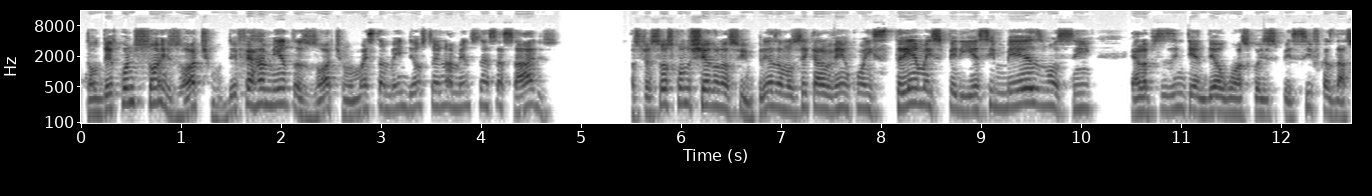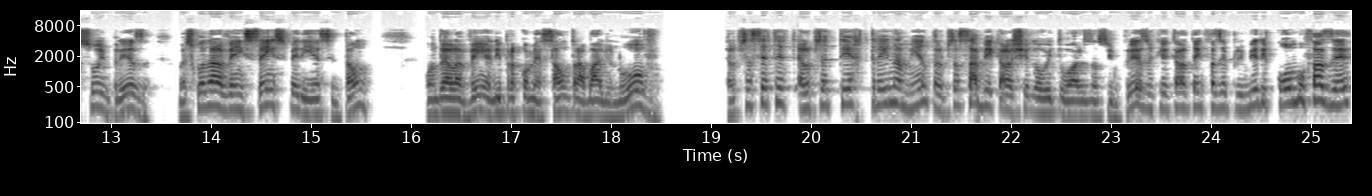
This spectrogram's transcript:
Então dê condições, ótimo. Dê ferramentas, ótimo. Mas também dê os treinamentos necessários. As pessoas quando chegam na sua empresa, a não ser que ela venha com uma extrema experiência e mesmo assim ela precisa entender algumas coisas específicas da sua empresa, mas quando ela vem sem experiência, então, quando ela vem ali para começar um trabalho novo, ela precisa, ter, ela precisa ter treinamento, ela precisa saber que ela chega 8 horas na sua empresa, o que, é que ela tem que fazer primeiro e como fazer.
